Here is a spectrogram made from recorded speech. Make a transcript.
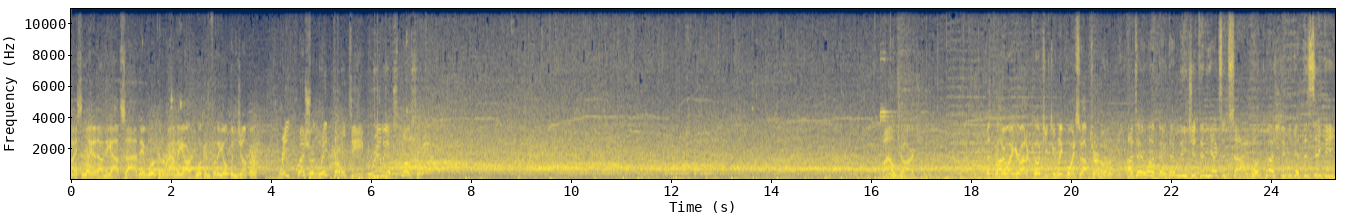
Isolated on the outside. They're working around the arc, looking for the open jumper. Great pressure, great double team. Really explosive. You're out of coaching. Too many points off turnover. I'll tell you one thing, that leads you to the exit sign. No question. You get the Ziggy.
